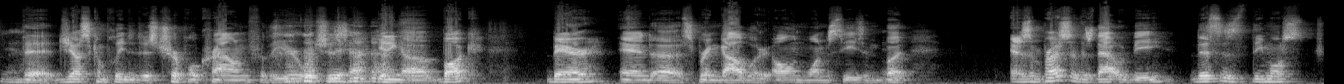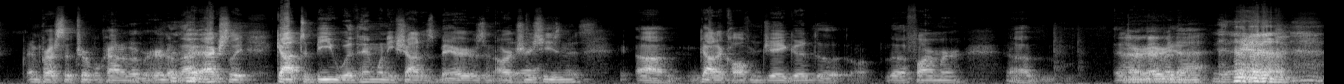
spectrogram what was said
Yeah. that just completed his triple crown for the year, which is Yeah. getting a buck, bear, and a spring gobbler all in one season. But as impressive as that would be, this is the most impressive triple crown I've ever heard of. I actually got to be with him when he shot his bear. It was an archery Yeah, season. Uh, got a call from Jay Good, the the farmer. Uh, in I our remember area. that. Yeah.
